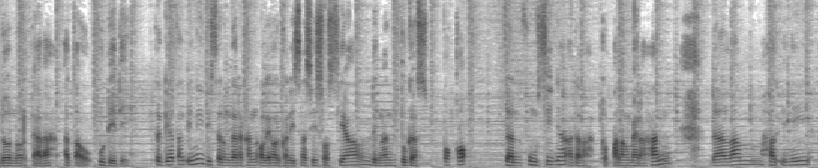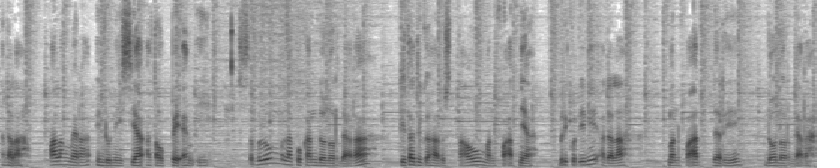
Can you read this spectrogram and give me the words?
donor darah atau UDD. Kegiatan ini diselenggarakan oleh organisasi sosial dengan tugas pokok dan fungsinya adalah kepalang merahan. Dalam hal ini adalah Palang Merah Indonesia atau PMI. Sebelum melakukan donor darah, kita juga harus tahu manfaatnya. Berikut ini adalah manfaat dari donor darah.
